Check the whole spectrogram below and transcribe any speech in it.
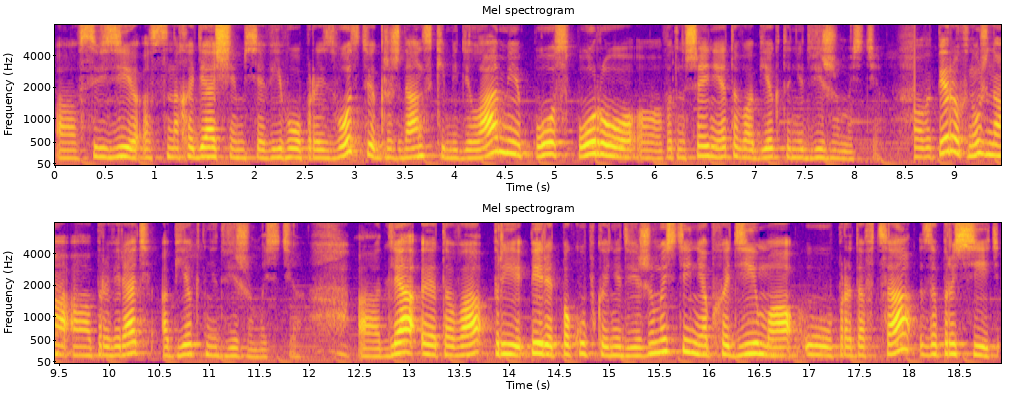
а, в связи с находящимися в его производстве гражданскими делами по спору а, в отношении этого объекта недвижимости. Во-первых, нужно проверять объект недвижимости. Для этого при, перед покупкой недвижимости необходимо у продавца запросить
